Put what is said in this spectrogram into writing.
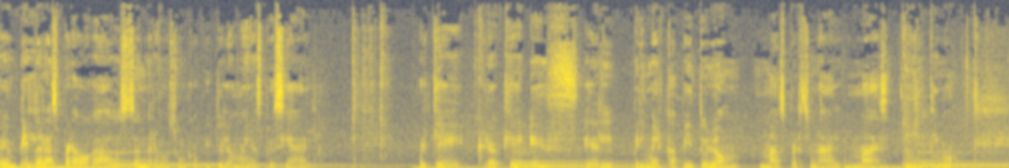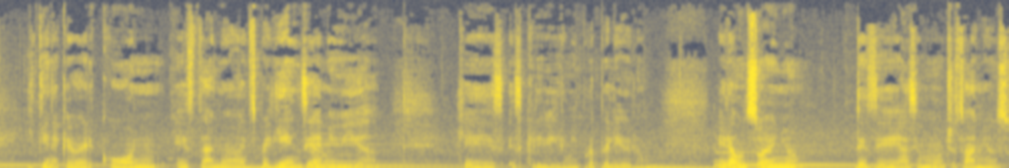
Hoy en Píldoras para Abogados tendremos un capítulo muy especial porque creo que es el primer capítulo más personal, más íntimo y tiene que ver con esta nueva experiencia de mi vida que es escribir mi propio libro. Era un sueño desde hace muchos años,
